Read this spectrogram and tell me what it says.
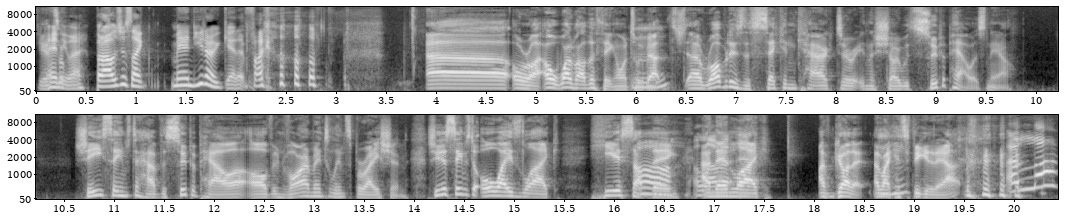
Yeah, it's a- anyway, but I was just like, man, you don't get it. Fuck off. Uh, all right. Oh, one other thing I want to talk Mm-hmm. about. Uh, Robin is the second character in the show with superpowers now. She seems to have the superpower of environmental inspiration. She just seems to always like hear something Oh, and then it, like, I've got it, I like Mhm. has figured it out. I love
